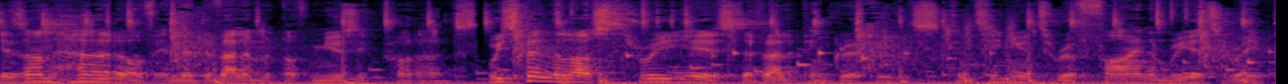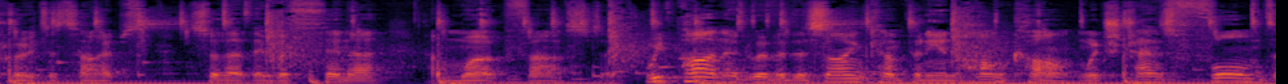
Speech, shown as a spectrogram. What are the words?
is unheard of in the development of music products. We spent the last three years developing GripBeats, continuing to refine and reiterate prototypes so that they were thinner and work faster. We partnered with a design company in Hong Kong which transformed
